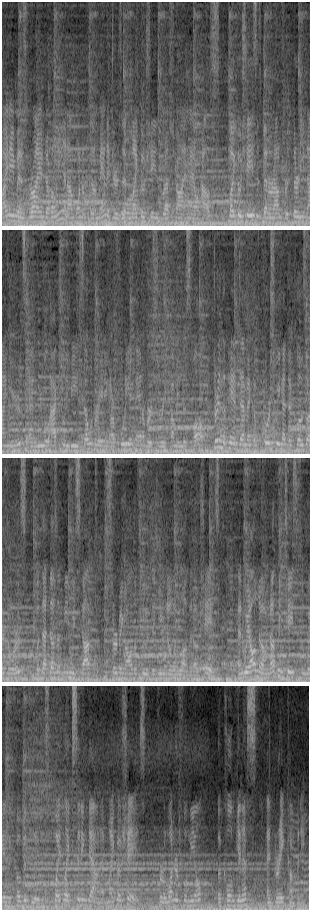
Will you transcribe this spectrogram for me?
My name is Ryan Dehoney, and I'm one of the managers at Mike O'Shay's Restaurant and Ale House. Mike O'Shay's has been around for 39 years, and we will actually be celebrating our 40th anniversary coming this fall. During the pandemic, of course, we had to close our doors, but that doesn't mean we stopped serving all the food that you know and love at O'Shay's. And we all know nothing chases away the COVID blues, quite like sitting down at Mike O'Shay's for a wonderful meal, a cold Guinness, and great company.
